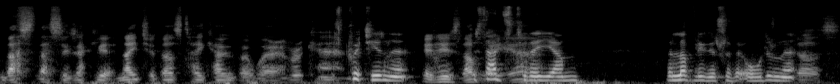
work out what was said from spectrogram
That's that's exactly it. Nature does take over wherever it can. It's pretty, isn't it? It is lovely. Just adds yeah. to the um, the loveliness of it all, doesn't It it? does.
